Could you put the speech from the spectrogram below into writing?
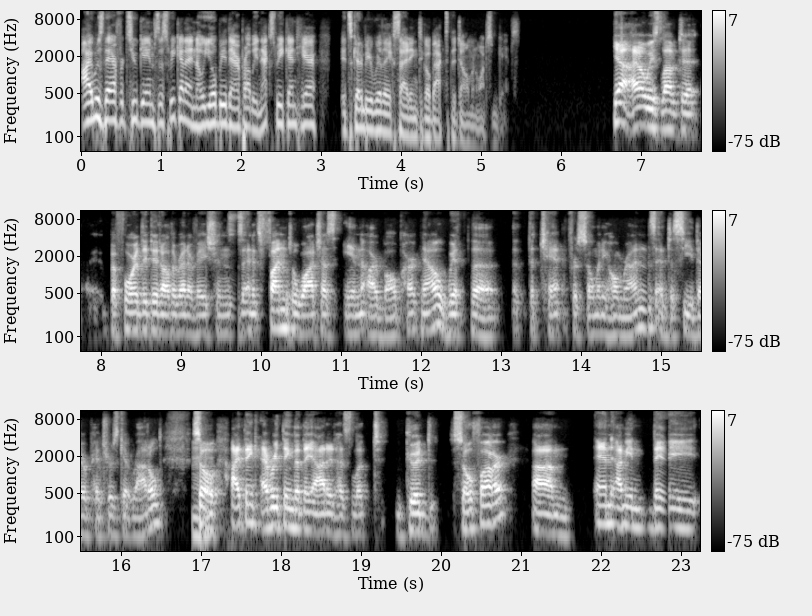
I was there for two games this weekend. I know you'll be there probably next weekend here. It's to be really exciting to go back to the dome and watch some games. Yeah, I always loved it before they did all the renovations, and it's fun to watch us in our ballpark now with the the chant for so many home runs and to see their pitchers get rattled. Mm-hmm. So I think everything that they added has looked good so far. Um, and I mean, they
